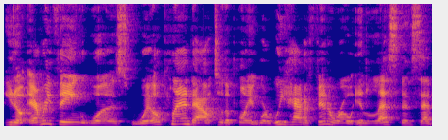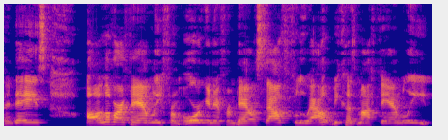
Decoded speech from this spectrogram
you know, everything was well planned out to the point where we had a funeral in less than seven days all of our family from Oregon and from down south flew out because my family,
